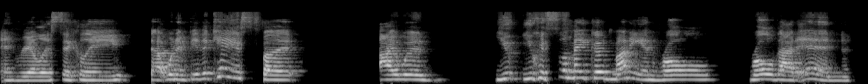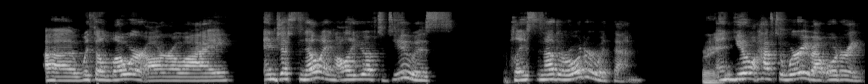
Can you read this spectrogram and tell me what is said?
and realistically that wouldn't be the case but I would you you could still make good money and roll roll that in uh, with a lower ROI and just knowing all you have to do is place another order with them. Right. And you don't have to worry about ordering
